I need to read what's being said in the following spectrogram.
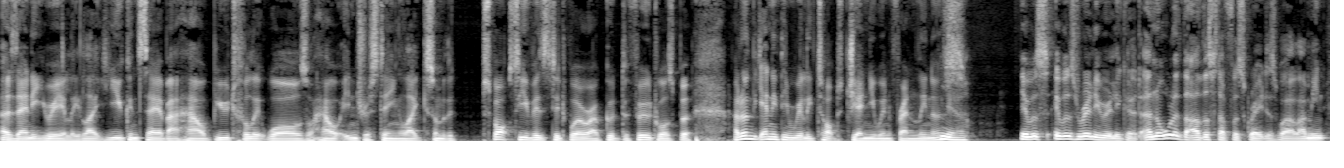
as any, really. Like, you can say about how beautiful it was or how interesting, like, some of the spots you visited were, how good the food was, but I don't think anything really tops genuine friendliness. Yeah it was it was really really good, and all of the other stuff was great as well. I mean,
